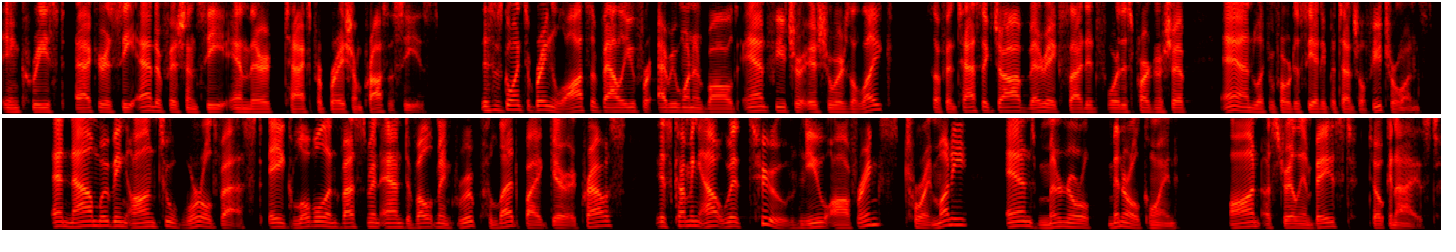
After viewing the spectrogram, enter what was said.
increased accuracy and efficiency in their tax preparation processes. This is going to bring lots of value for everyone involved and future issuers alike. So, fantastic job. Very excited for this partnership and looking forward to see any potential future ones. And now moving on to WorldVest, a global investment and development group led by Garrett Krause, is coming out with two new offerings, Troy Money and Mineral, Mineral Coin, on Australian-based tokenized.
